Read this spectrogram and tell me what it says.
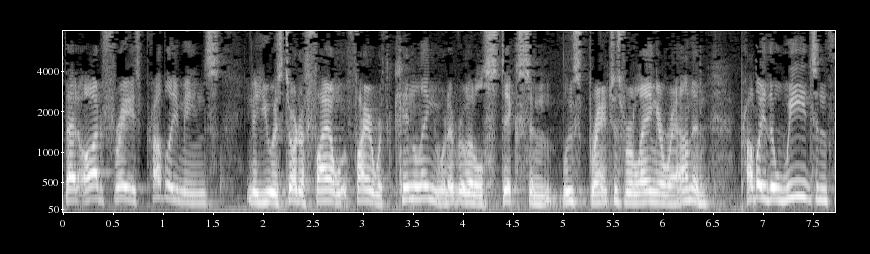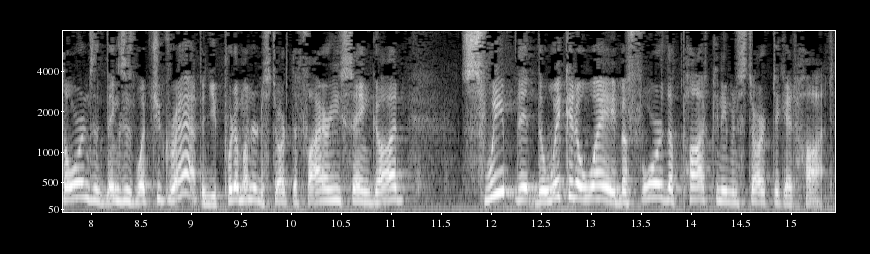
That odd phrase probably means, you know, you would start a fire, fire with kindling, whatever little sticks and loose branches were laying around, and probably the weeds and thorns and things is what you grab, and you put them under to start the fire. He's saying, God, sweep the, the wicked away before the pot can even start to get hot.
